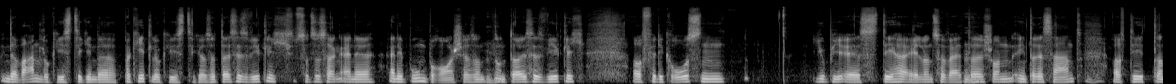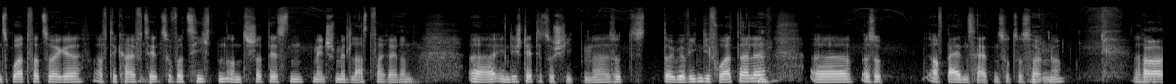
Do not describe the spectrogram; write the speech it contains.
in der Warenlogistik, in der Paketlogistik. Also das ist wirklich sozusagen eine, eine Boombranche. Also, mhm. und da ist es wirklich auch für die großen UPS, DHL und so weiter mhm. schon interessant, mhm. auf die Transportfahrzeuge, auf die Kfz mhm. zu verzichten und stattdessen Menschen mit Lastfahrrädern mhm. äh, in die Städte zu schicken. Ne? Also das, da überwiegen die Vorteile, mhm. äh, also auf beiden Seiten sozusagen. Ne? Also. Äh,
